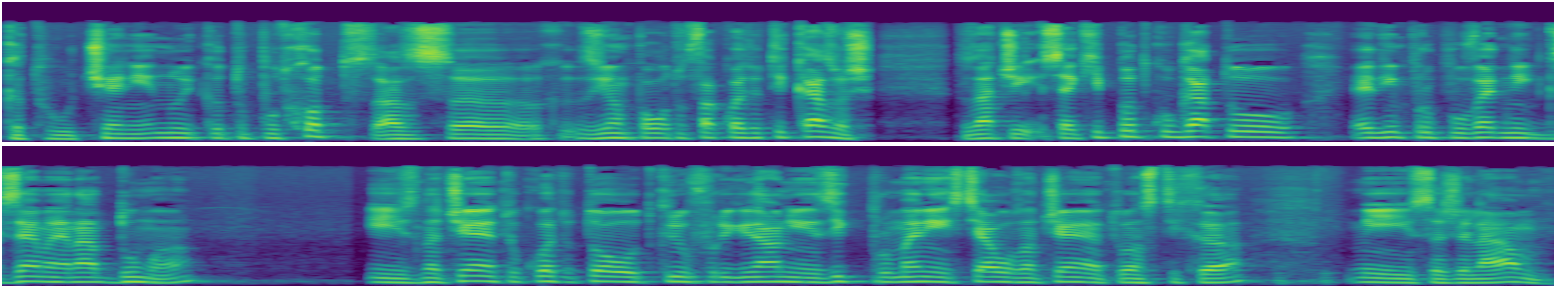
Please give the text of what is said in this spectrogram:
като учение, но и като подход. Аз а, взимам повод от това, което ти казваш. Значи, всеки път, когато един проповедник вземе една дума и значението, което той е открил в оригиналния език, променя изцяло значението на стиха, ми съжалявам,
